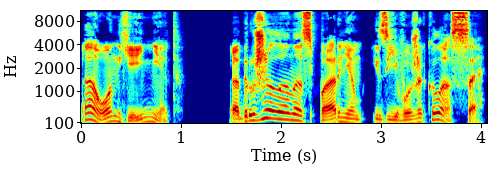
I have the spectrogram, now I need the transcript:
а он ей нет. А дружила она с парнем из его же класса.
